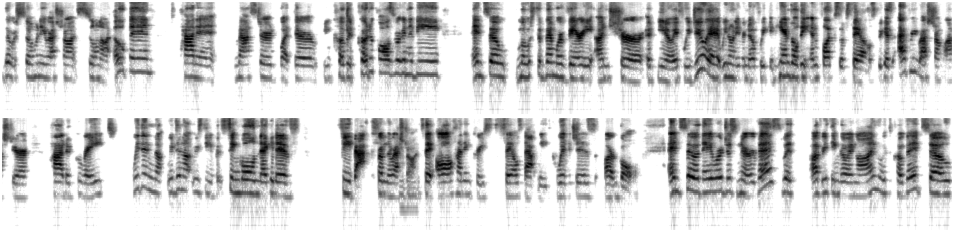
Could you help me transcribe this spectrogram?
There were so many restaurants still not open, hadn't mastered what their COVID protocols were going to be and so most of them were very unsure if you know if we do it we don't even know if we can handle the influx of sales because every restaurant last year had a great we did not we did not receive a single negative feedback from the mm-hmm. restaurants mm-hmm. they all had increased sales that week which is our goal and so they were just nervous with everything going on with covid so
